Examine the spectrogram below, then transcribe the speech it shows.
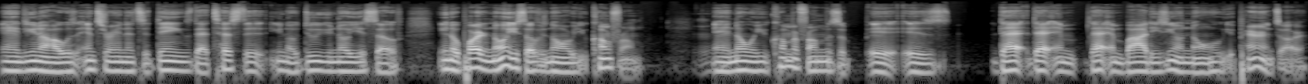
and you know I was entering into things that tested, you know, do you know yourself? You know, part of knowing yourself is knowing where you come from. And knowing where you coming from is a is that that em, that embodies, you know, knowing who your parents are.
